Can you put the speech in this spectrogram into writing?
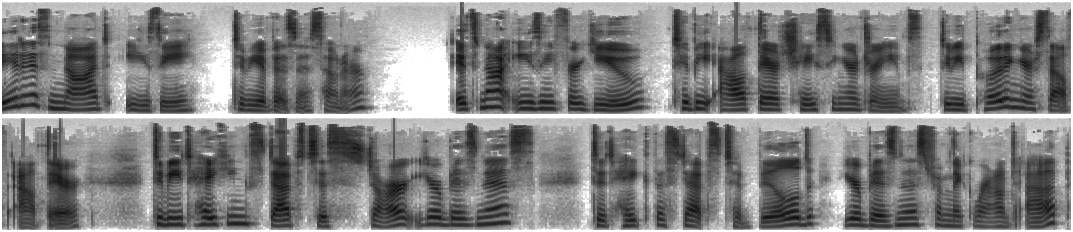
it is not easy to be a business owner. It's not easy for you to be out there chasing your dreams, to be putting yourself out there to be taking steps to start your business, to take the steps to build your business from the ground up.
